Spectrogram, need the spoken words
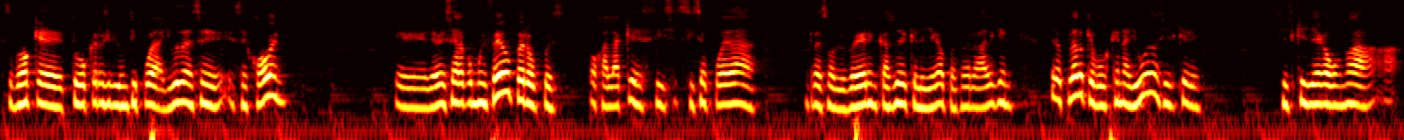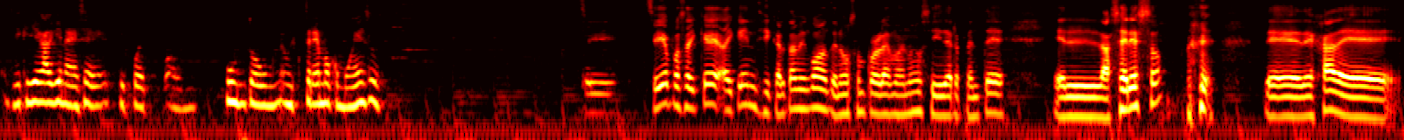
supongo que tuvo que recibir un tipo de ayuda ese, ese joven, que debe ser algo muy feo, pero pues ojalá que sí, se pueda resolver en caso de que le llegue a pasar a alguien. Pero claro que busquen ayuda si es que si es que llega uno a, si es que llega alguien a ese tipo de un punto, un, extremo como esos. Sí. Sí, pues hay que, hay que identificar también cuando tenemos un problema, ¿no? Si de repente el hacer eso deja de,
